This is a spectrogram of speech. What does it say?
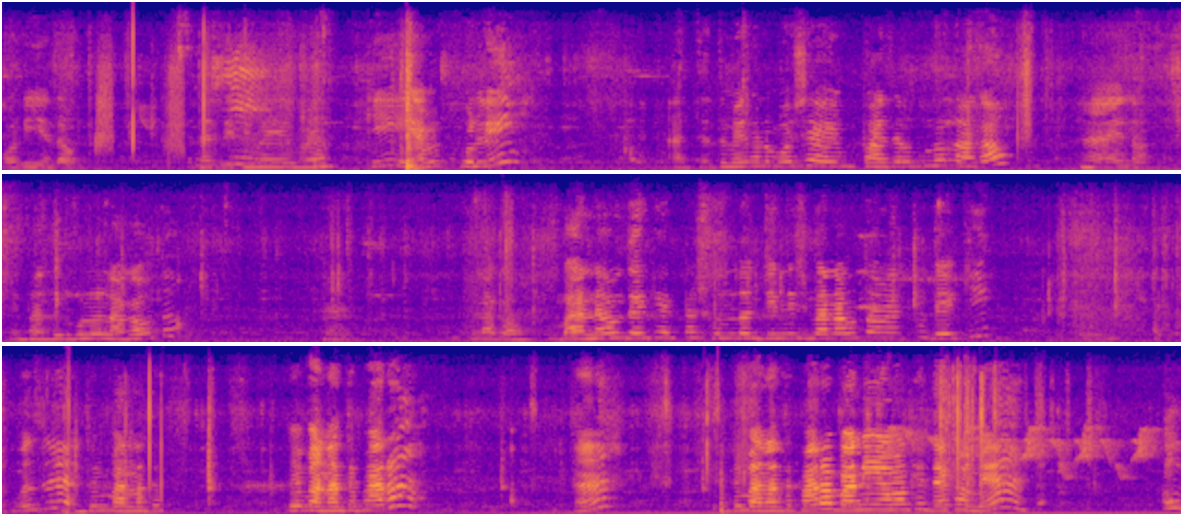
পরিয়ে দাও। এটা দিদিভাইয়ের ব্যান্ড। কি, আমি খুলি? আচ্ছা তুমি এখানে বসে ওই পাজলগুলো লাগাও। হ্যাঁ এই নাও। এই পাজলগুলো লাগাও তো। হ্যাঁ লাগাও। বানাও দেখি, একটা সুন্দর জিনিস বানাও তো, আমি একটু দেখি। বুঝলে? তুমি বানাতে তুমি বানাতে পারো? হ্যাঁ? তুমি বানাতে পারো? বানিয়ে আমাকে দেখাবে হ্যাঁ? এই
